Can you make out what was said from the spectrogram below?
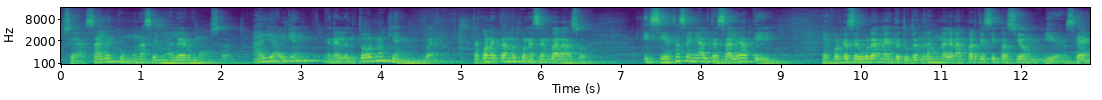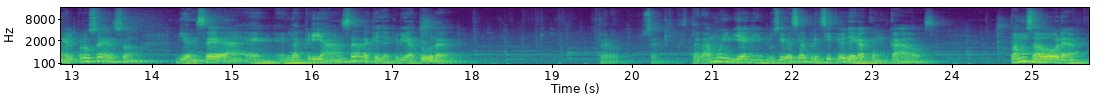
O sea, sale como una señal hermosa. Hay alguien en el entorno quien, bueno, está conectando con ese embarazo. Y si esta señal te sale a ti, es porque seguramente tú tendrás una gran participación, bien sea en el proceso, bien sea en, en la crianza de aquella criatura. Pero, o sea, estará muy bien, inclusive si al principio llega con caos. Vamos ahora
